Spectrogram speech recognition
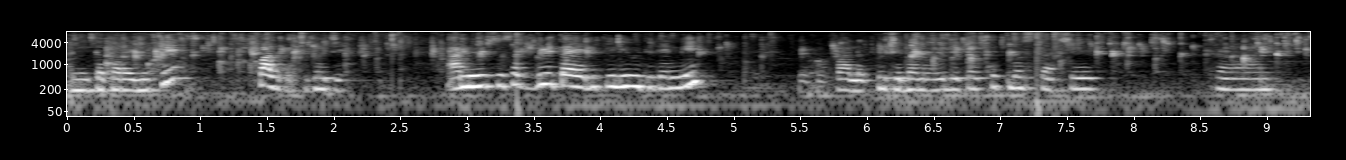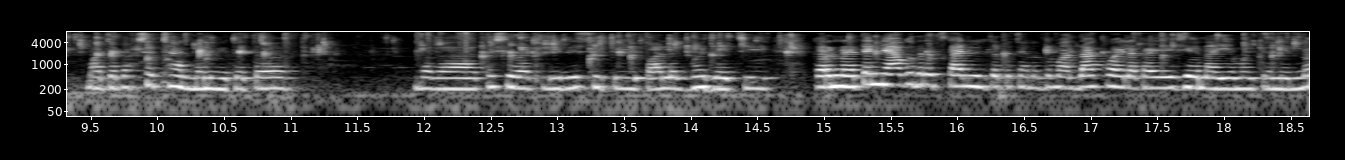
आणि इथं करायला ते पालकाची भजी. आम्ही अशी सगळी तयारी केली होती त्यांनी. पालक भजी बनवली तर खूप मस्त असे छान माझ्यापेक्षा छान बनविते तर बघा कशी वाटली रेसिपी पालक भज्याची. कारण त्यांनी अगोदरच काढली तर त्याच्यानं तुम्हाला दाखवायला काही हे नाही आहे मैत्रिणींना.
